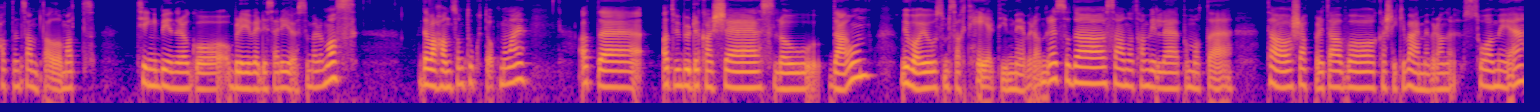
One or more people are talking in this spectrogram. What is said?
hatt en samtale om at ting begynner å gå og bli veldig seriøse mellom oss. Det var han som tok det opp med meg. At, uh, at vi burde kanskje slow down. Vi var jo som sagt hele tiden med hverandre, så da sa han at han ville på en måte ta og slappe litt av og kanskje ikke være med hverandre så mye.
